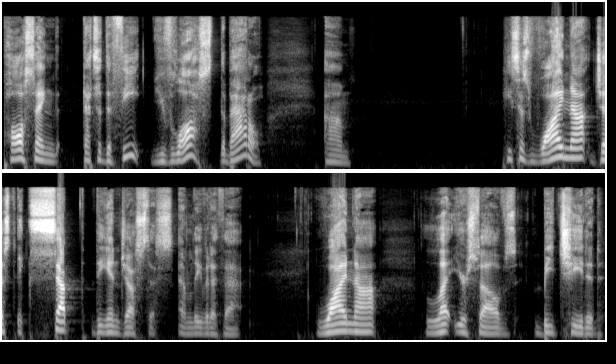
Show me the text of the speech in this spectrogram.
Paul's saying that's a defeat. You've lost the battle. Um, he says, why not just accept the injustice and leave it at that? Why not let yourselves be cheated?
